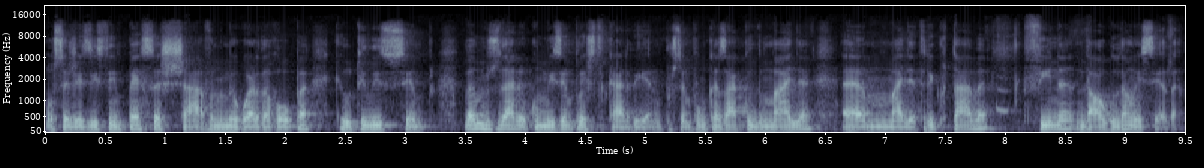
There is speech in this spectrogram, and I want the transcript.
Ou seja, existem peças-chave no meu guarda-roupa que eu utilizo sempre. Vamos dar como exemplo este cardigan, por exemplo, um casaco de malha, uh, malha tricotada, fina, de algodão e seda.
